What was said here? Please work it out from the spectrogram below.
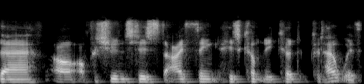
there are opportunities that I think his company could, could help with.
